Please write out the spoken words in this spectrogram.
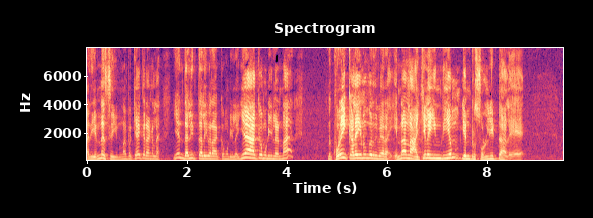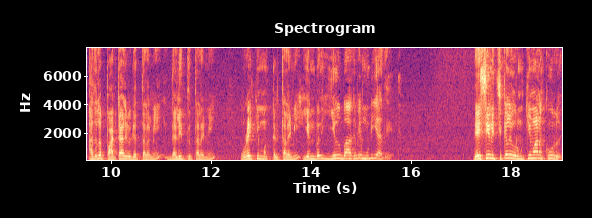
அது என்ன செய்யணும்னா இப்போ கேட்குறாங்கல்ல ஏன் தலித் தலைவராக்க முடியல? ஏன் ஆக்க முடியலன்னா இந்த குறை கலையணுங்கிறது வேறு. என்னன்னா அகில இந்தியம் என்று சொல்லிட்டாலே அதில் பாட்டாளி வர்க்க தலைமை தலித்து தலைமை உழைக்கும் மக்கள் தலைமை என்பது இயல்பாகவே முடியாது. தேசிய நிச்சுக்கள் ஒரு முக்கியமான கூறு.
